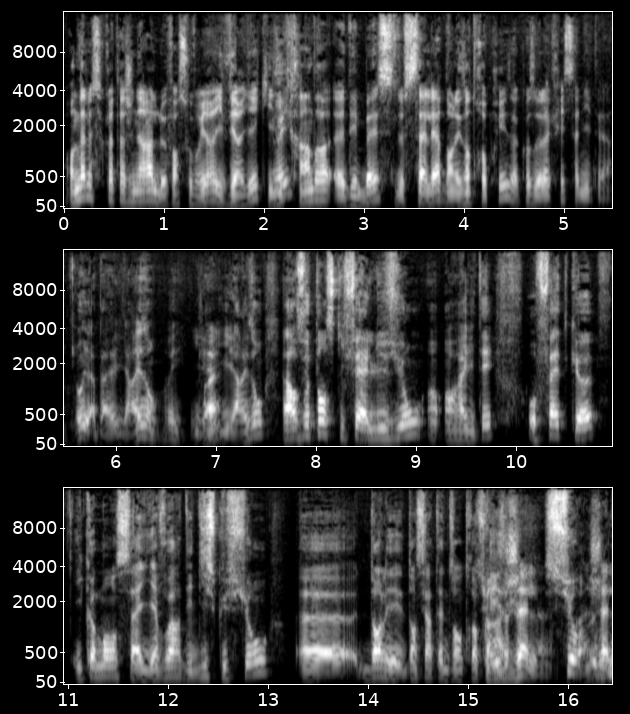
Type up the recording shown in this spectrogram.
On a le secrétaire général de Force ouvrière, Yves Verrier, qui dit Oui. craindre euh, des baisses de salaire dans les entreprises à cause de la crise sanitaire. Oui, ah bah, il a raison. Oui, il, a, Ouais. il a raison. Alors je pense qu'il fait allusion en, en réalité au fait qu'il commence à y avoir des discussions euh, dans, les, dans certaines Sur entreprises. un gel. sur, un gel.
